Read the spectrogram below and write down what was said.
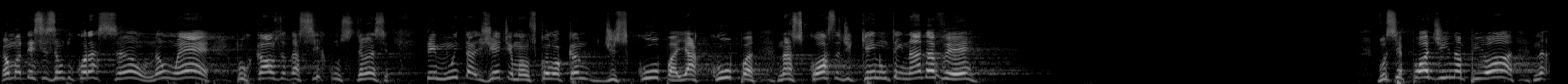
É uma decisão do coração, não é por causa da circunstância. Tem muita gente, irmãos, colocando desculpa e a culpa nas costas de quem não tem nada a ver. Você pode ir na pior. Na...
